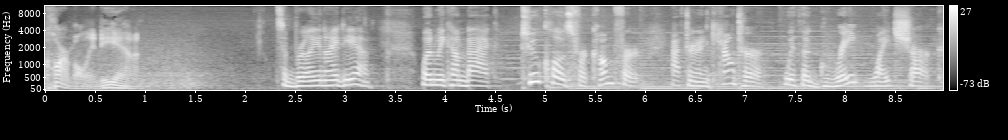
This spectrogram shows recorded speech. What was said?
Carmel, Indiana. It's a brilliant idea. When we come back, too close for comfort after an encounter with a great white shark.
